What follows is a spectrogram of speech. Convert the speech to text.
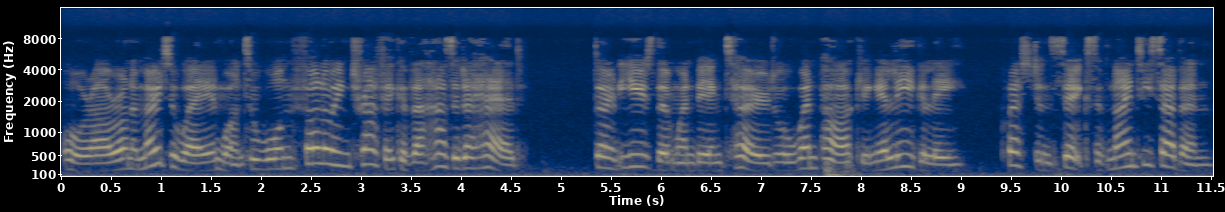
or are on a motorway and want to warn following traffic of a hazard ahead. Don't use them when being towed or when parking illegally. Question 6 of 97.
